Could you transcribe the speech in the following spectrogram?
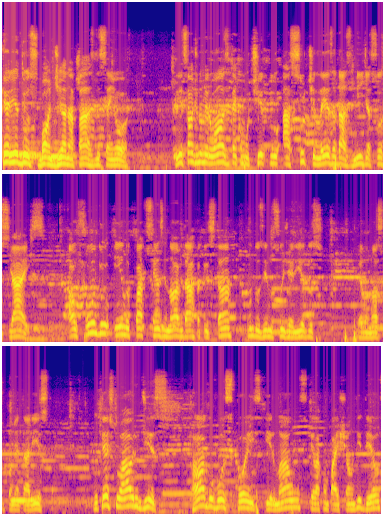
Queridos, bom dia na paz do Senhor. Lição de número 11 tem como título A Sutileza das Mídias Sociais. Ao fundo, hino 409 da harpa cristã, um dos hinos sugeridos pelo nosso comentarista. O texto áureo diz: Rogo-vos, pois, irmãos, pela compaixão de Deus,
